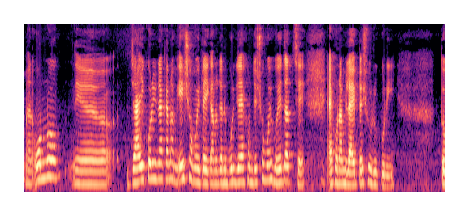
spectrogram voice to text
মানে অন্য যাই করি না কেন, আমি এই সময়টাই কেন জানি বলি যে এখন যে সময় হয়ে যাচ্ছে, এখন আমি লাইফটা শুরু করি। তো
